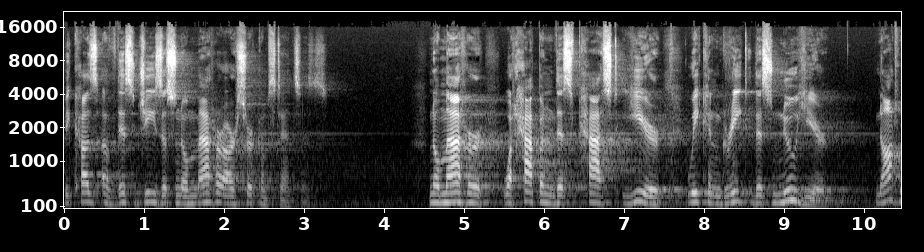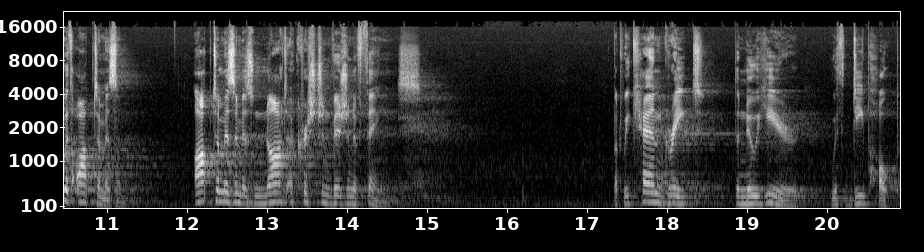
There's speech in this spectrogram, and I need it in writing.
because of this Jesus, no matter our circumstances, no matter what happened this past year, we can greet this new year not with optimism. Optimism is not a Christian vision of things. But we can greet the new year with deep hope.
